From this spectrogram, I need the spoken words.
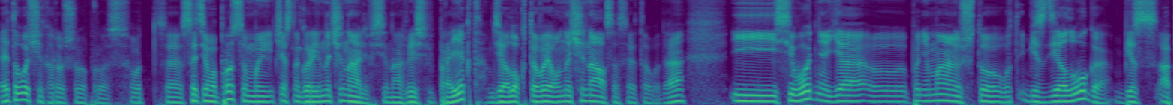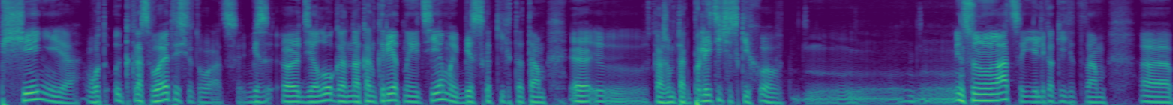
Это очень хороший вопрос. Вот э, с этим вопросом мы, честно говоря, и начинали все наш весь проект «Диалог ТВ», он начинался с этого, да. И сегодня я э, понимаю, что вот без диалога, без общения, вот как раз в этой ситуации, без э, диалога на конкретные темы, без каких-то там, э, э скажем так, политических э, инсинуаций или каких-то там э,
